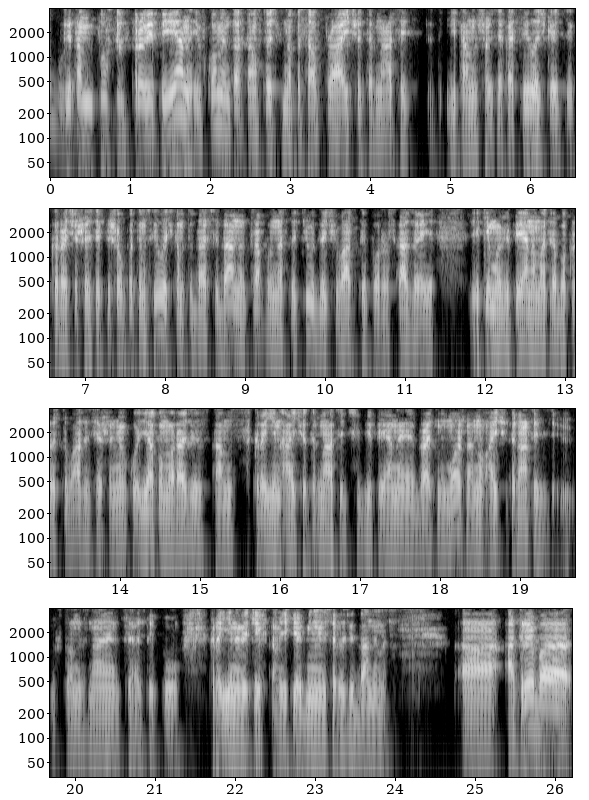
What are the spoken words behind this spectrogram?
буде. Ти там постив про VPN, і в коментах там хтось написав про i14, і там щось якась силочка. Коротше, щось я пішов по тим силочкам туди-сюди, натрапив на статтю, де чувак, типу, розказує, якими VPN-ами треба користуватися, що ні в ко- якому разі з- там з країн i14 VPN брати не можна. Ну, i14, хто не знає, це типу країни, в яких там які обмінюються розвідданими. А, а треба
